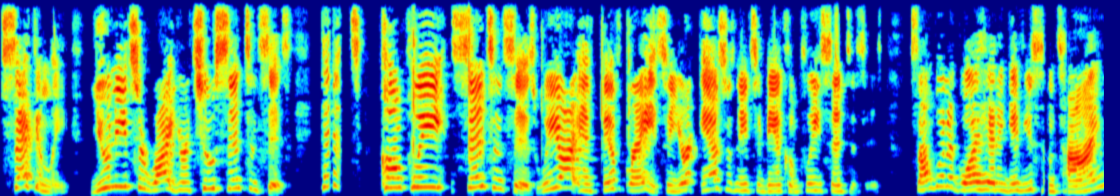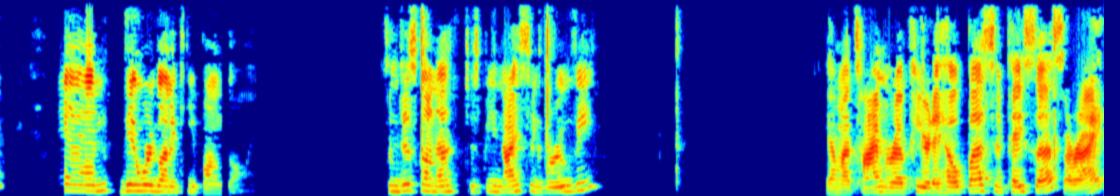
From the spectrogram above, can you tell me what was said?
Secondly, you need to write your two sentences. Hint, complete sentences. We are in fifth grade, so your answers need to be in complete sentences. So I'm going to go ahead and give you some time and then we're going to keep on going. So I'm just going to just be nice and groovy. Got my timer up here to help us and pace us, all right?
